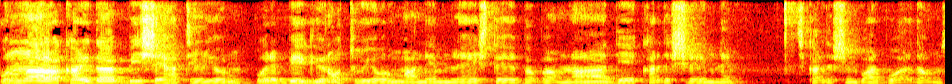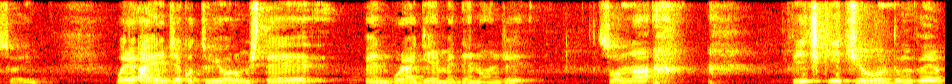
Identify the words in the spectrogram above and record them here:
Bununla alakalı da bir şey hatırlıyorum. Böyle bir gün oturuyorum annemle işte babamla diye kardeşlerimle. İki kardeşim var bu arada onu söyleyeyim. Böyle ailecek oturuyorum işte ben buraya gelmeden önce. Sonra bir içki içiyordum ve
